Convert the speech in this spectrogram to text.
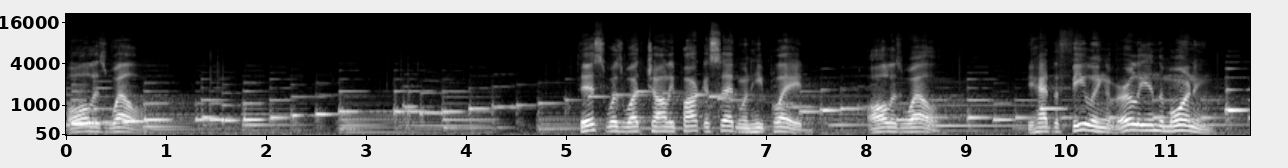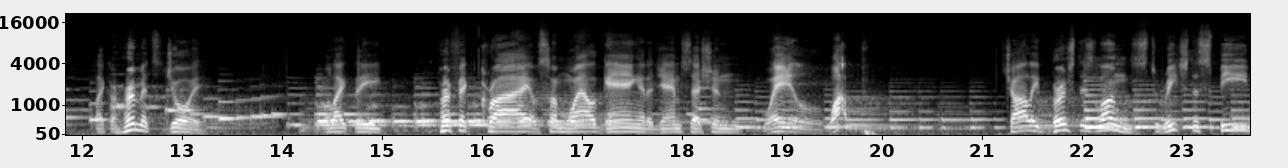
All is well. This was what Charlie Parker said when he played, All is well. You had the feeling of early in the morning, like a hermit's joy, or like the perfect cry of some wild gang at a jam session, wail, whop. Charlie burst his lungs to reach the speed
